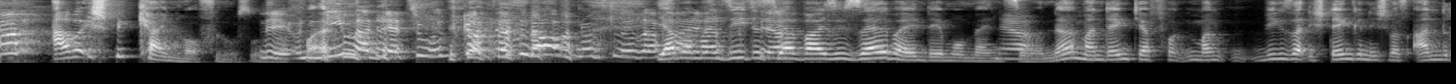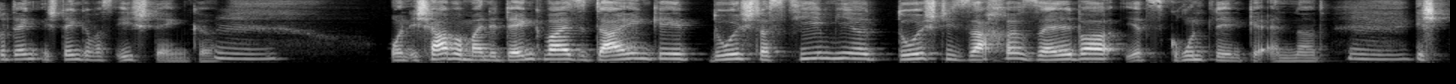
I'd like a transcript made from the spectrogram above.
Aber ich bin kein hoffnungsloser nee, Fall. Nee, und niemand, der zu uns kommt, ist ein hoffnungsloser Fall. Ja, aber man das sieht es ja, ja, weil sie selber in dem Moment ja. so, ne? Man denkt ja von, man, wie gesagt, ich denke nicht, was andere denken. Ich denke, was ich denke. Mhm. Und ich habe meine Denkweise dahingehend durch das Team hier, durch die Sache selber jetzt grundlegend geändert. Mhm. Ich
